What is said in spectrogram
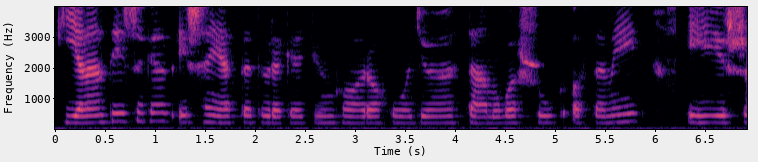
kijelentéseket, és helyette törekedjünk arra, hogy támogassuk a szemét, és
